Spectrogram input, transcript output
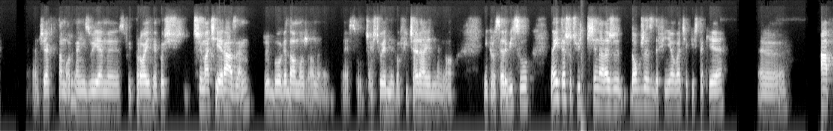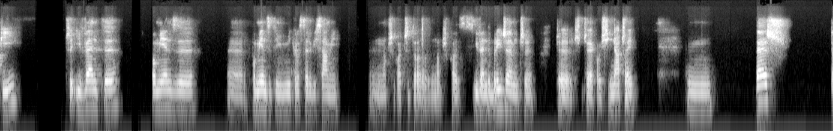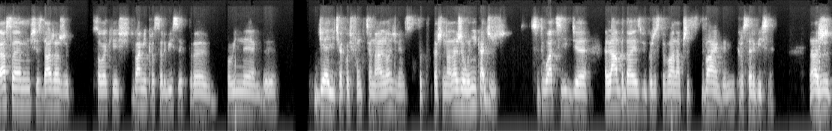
czy jak tam organizujemy swój projekt, jakoś trzymać je razem, żeby było wiadomo, że one są częścią jednego feature'a, jednego mikroserwisu. No i też oczywiście należy dobrze zdefiniować jakieś takie e, API, czy eventy pomiędzy, e, pomiędzy tymi mikroserwisami, na przykład czy to na przykład z Event Bridge'em, czy, czy, czy, czy jakoś inaczej. Mm, też czasem się zdarza, że są jakieś dwa mikroserwisy, które powinny jakby dzielić jakoś funkcjonalność, więc to też należy unikać sytuacji, gdzie lambda jest wykorzystywana przez dwa jakby mikroserwisy. Należy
